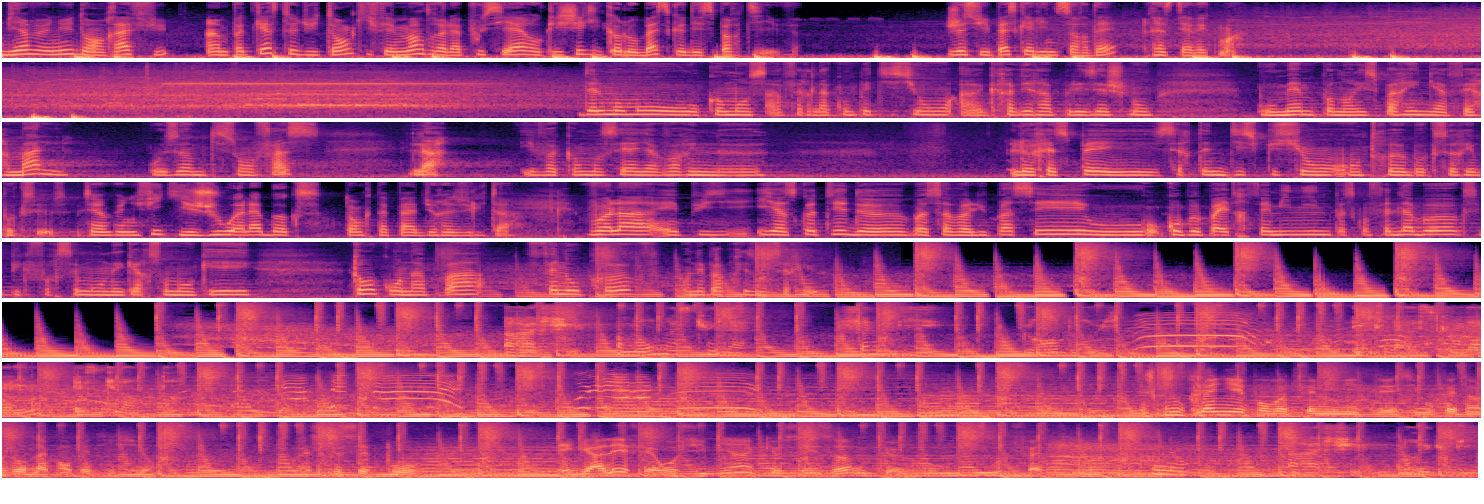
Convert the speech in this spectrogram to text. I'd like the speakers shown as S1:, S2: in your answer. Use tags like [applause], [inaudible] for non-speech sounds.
S1: Bienvenue dans Rafu, un podcast du temps qui fait mordre la poussière aux clichés qui collent au basque des sportives. Je suis Pascaline Sordet, restez avec moi.
S2: Dès le moment où on commence à faire de la compétition, à gravir un peu les échelons, ou même pendant les sparring à faire mal aux hommes qui sont en face, là, il va commencer à y avoir une, le respect et certaines discussions entre boxeurs et boxeuses.
S1: C'est un peu une fille qui joue à la boxe tant que t'as pas du résultat.
S2: Voilà, et puis il y a ce côté de bah, ça va lui passer ou qu'on peut pas être féminine parce qu'on fait de la boxe et puis que forcément on est garçon manqué. Tant qu'on n'a pas fait nos preuves, on n'est pas pris au sérieux.
S3: Craignez pour votre féminité si vous faites un jour de la compétition Ou Est-ce que c'est pour égaler, faire aussi bien que ces hommes que vous, vous faites?
S2: Non.
S4: Arraché, rugby.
